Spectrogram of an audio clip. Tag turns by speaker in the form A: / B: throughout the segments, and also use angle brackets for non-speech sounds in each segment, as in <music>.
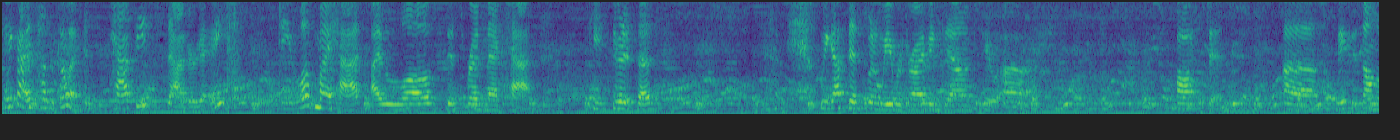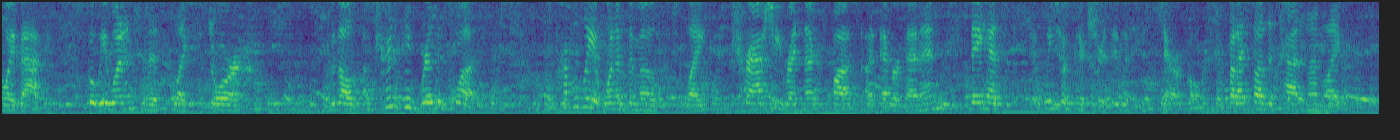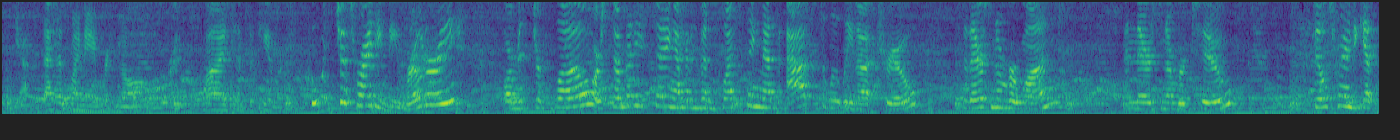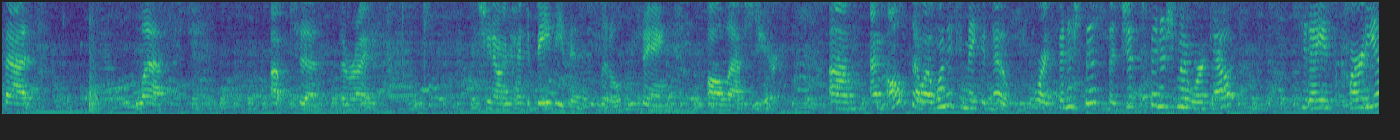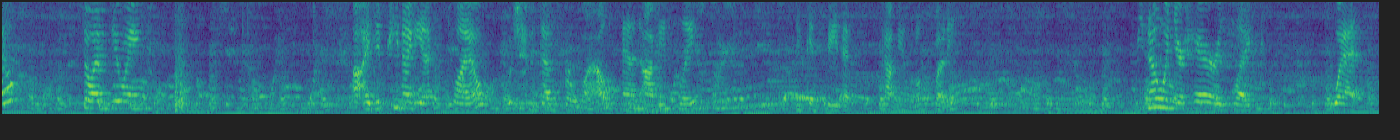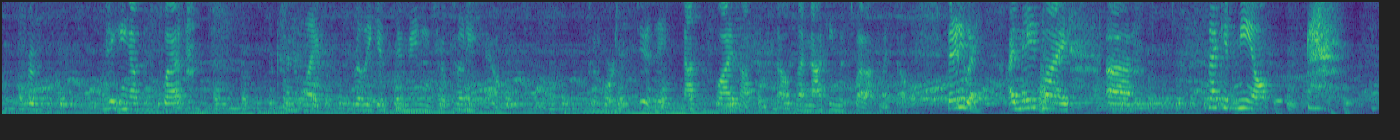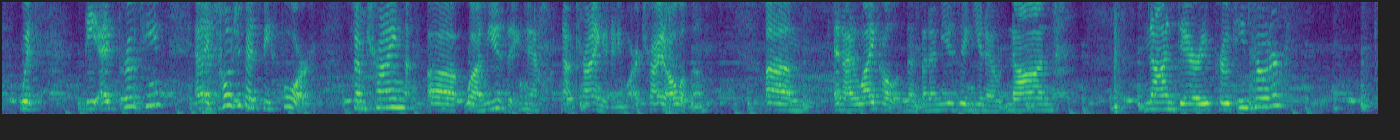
A: Hey guys, how's it going? Happy Saturday. Do you love my hat? I love this redneck hat. Can you see what it says? <laughs> we got this when we were driving down to uh, Austin. Uh, maybe it's on the way back. But we went into this like store with all, I'm trying to think where this was. It's probably at one of the most like trashy redneck spots I've ever been in. They had, we took pictures, it was hysterical. But I saw this hat and I'm like, that has my name written all over it. It's my sense of humor. Who was just writing me? Rotary? Or Mr. Flo? Or somebody saying I haven't been flexing? That's absolutely not true. So there's number one, and there's number two. Still trying to get that left up to the right. As you know, I've had to baby this little thing all last year. Um, I'm also, I wanted to make a note before I finish this. I just finished my workout. Today is cardio, so I'm doing, uh, I did P90X plyo, which I haven't done for a while, and obviously you can see that got me a little sweaty. You know when your hair is like wet from picking up the sweat? It's kind of like really gives new meaning to a ponytail. That's what horses do. They knock the flies off themselves. I'm knocking the sweat off myself. But anyway, I made my uh, second meal <coughs> with the egg protein, and I told you guys before. So I'm trying, uh, well, I'm using now, not trying it anymore. I tried all of them, um, and I like all of them. But I'm using, you know, non non-dairy protein powder.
